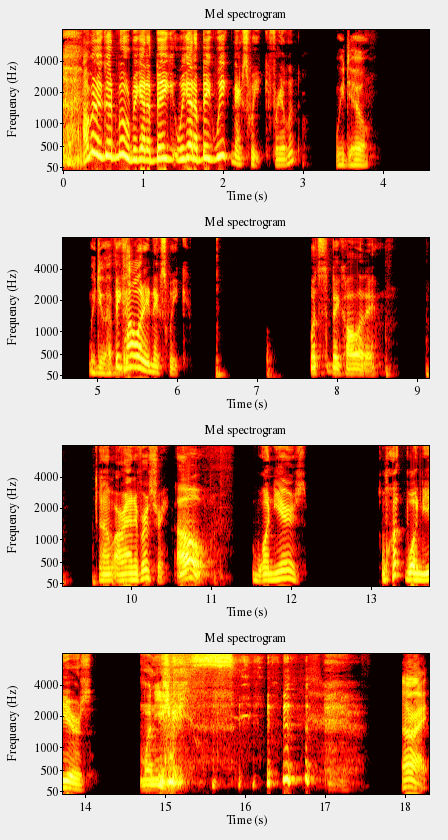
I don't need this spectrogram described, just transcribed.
I'm in a good mood. We got a big we got a big week next week, Freeland. We do. We do have Big a holiday next week. What's the big holiday? Um, our anniversary. Oh, One years. What one years. One years. All right.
